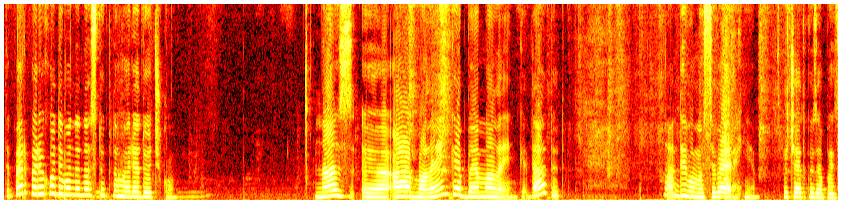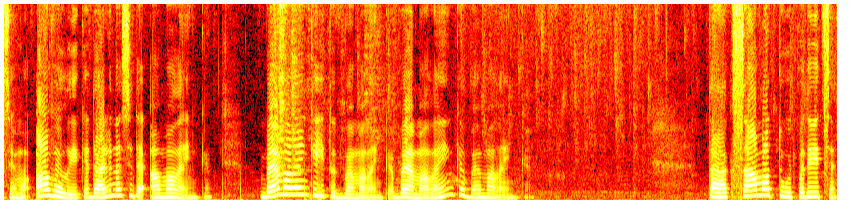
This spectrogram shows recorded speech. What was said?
Тепер переходимо до наступного рядочку. У нас е, А маленьке, Б маленьке. Да, тут? Ну, дивимося верхнє. Спочатку записуємо А велике, далі у нас іде А маленьке. Б маленьке і тут Б маленьке. Б маленьке, Б маленьке. Так, само тут, подивіться,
